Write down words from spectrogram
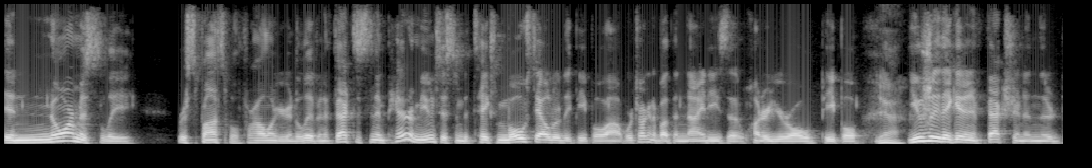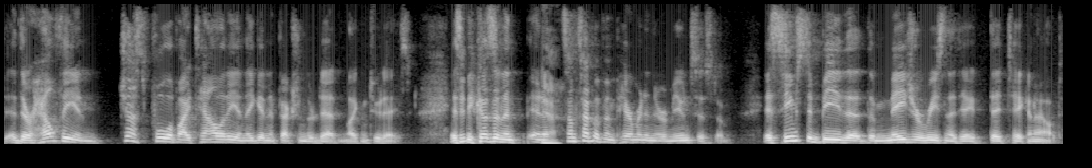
enormously responsible for how long you're going to live. And in fact, it's an impaired immune system that takes most elderly people out. We're talking about the 90s, the 100 year old people. Yeah. Usually they get an infection and they're, they're healthy and just full of vitality and they get an infection, they're dead like in two days. It's it, because of an, yeah. some type of impairment in their immune system. It seems to be the, the major reason that they, they've taken out.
